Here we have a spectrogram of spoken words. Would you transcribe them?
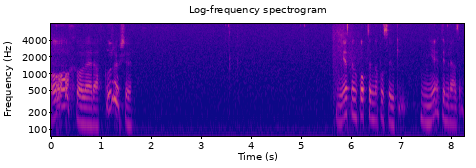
O, cholera, wkurzył się. Nie jestem chłopcem na posyłki. Nie tym razem.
